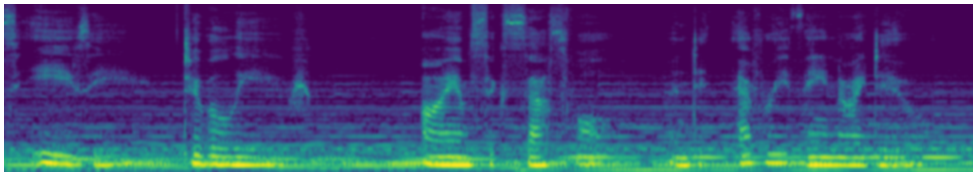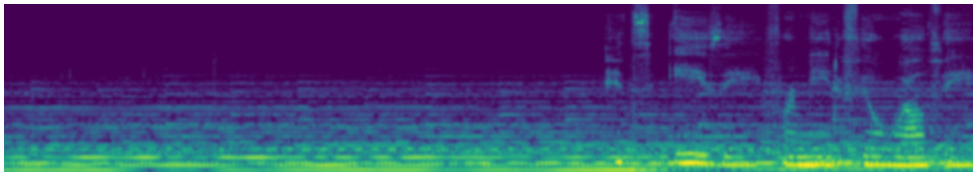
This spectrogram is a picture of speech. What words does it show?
It's easy to believe I am successful in everything I do. It's easy for me to feel wealthy.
